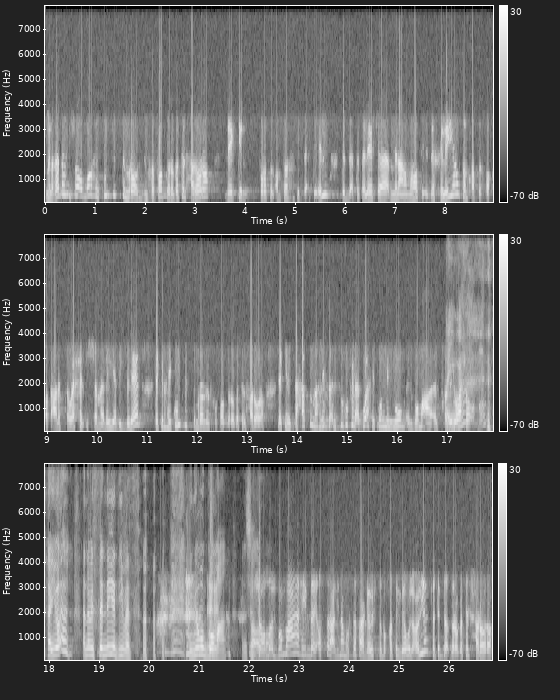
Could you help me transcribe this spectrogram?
من غدا إن شاء الله هيكون في استمرار لانخفاض درجات الحرارة لكن فرص الأمطار هتبدأ تقل تبدأ تتلاشى من على المناطق الداخليه وتنحصر فقط على السواحل الشمالية للبلاد لكن هيكون في استمرار لانخفاض درجات الحرارة. لكن التحسن اللي هنبدأ نشوفه في الأجواء هيكون من يوم الجمعة القادمة أيوة. ان شاء الله. أيوه. أنا مستنية دي بس. من يوم الجمعة إن شاء, إن شاء الله. الجمعة هيبدأ يأثر علينا مرتفع جوي في طبقات الجو العليا فتبدأ درجات الحرارة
